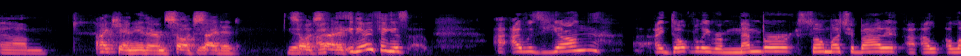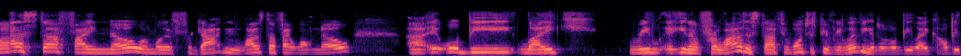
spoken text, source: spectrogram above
Um, I can't either. I'm so excited. Yeah. So excited. I, the other thing is, I, I, was young. I don't really remember so much about it. A, a, lot of stuff I know and will have forgotten. A lot of stuff I won't know. Uh, it will be like re, you know, for a lot of this stuff, it won't just be reliving it. It'll be like I'll be,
